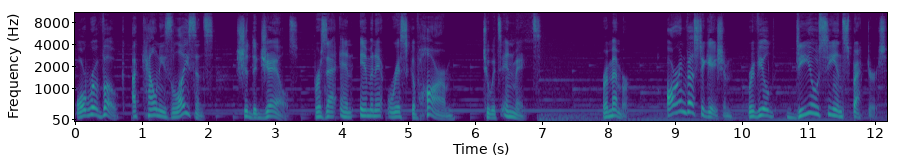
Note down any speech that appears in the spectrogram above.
or revoke a county's license should the jails present an imminent risk of harm to its inmates. Remember, our investigation revealed DOC inspectors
